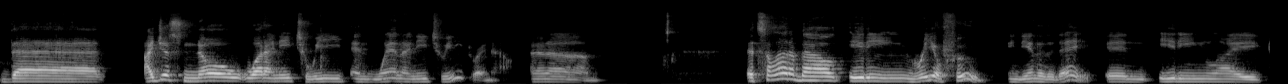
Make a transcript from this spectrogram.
that i just know what i need to eat and when i need to eat right now. And um, it's a lot about eating real food in the end of the day in eating like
